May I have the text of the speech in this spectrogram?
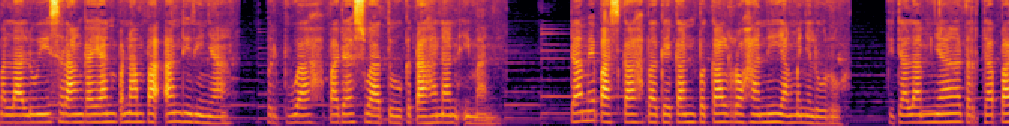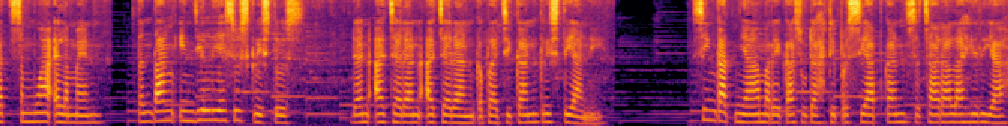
melalui serangkaian penampakan dirinya berbuah pada suatu ketahanan iman. Damai Paskah bagaikan bekal rohani yang menyeluruh. Di dalamnya terdapat semua elemen tentang Injil Yesus Kristus dan ajaran-ajaran kebajikan Kristiani. Singkatnya, mereka sudah dipersiapkan secara lahiriah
